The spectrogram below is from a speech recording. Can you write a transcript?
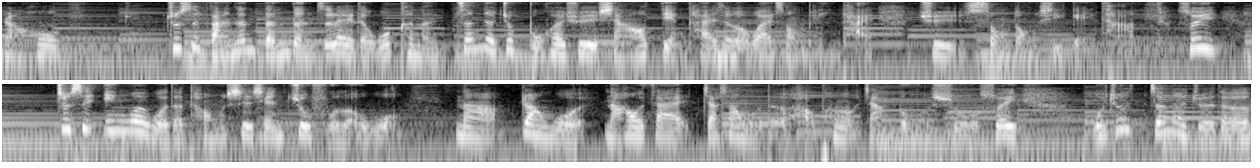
然后就是反正等等之类的，我可能真的就不会去想要点开这个外送平台去送东西给他，所以就是因为我的同事先祝福了我。那让我，然后再加上我的好朋友这样跟我说，所以我就真的觉得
